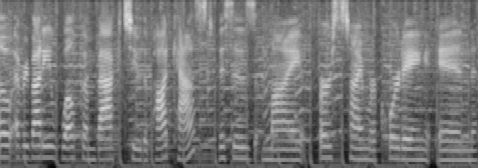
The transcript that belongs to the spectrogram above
Hello, everybody. Welcome back to the podcast. This is my first time recording in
